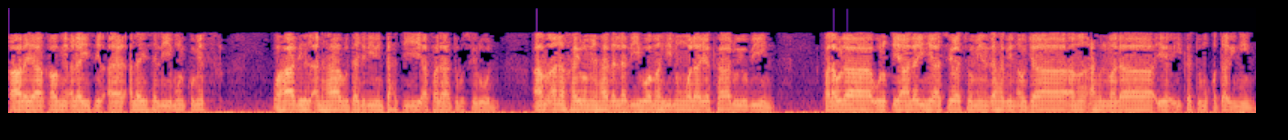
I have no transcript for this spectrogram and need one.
qala ya qaumi alaysa li mulku misr? Wa hadhihi al-anharu tajri min tahti afala tubsirun? Am ana khairu min hadha alladhi huwa mahin wa la yakadu yubin falawla ulqi alayhi asiratu min dhahabin aw jaa ma'ahu al-malaikatu muqtarinin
